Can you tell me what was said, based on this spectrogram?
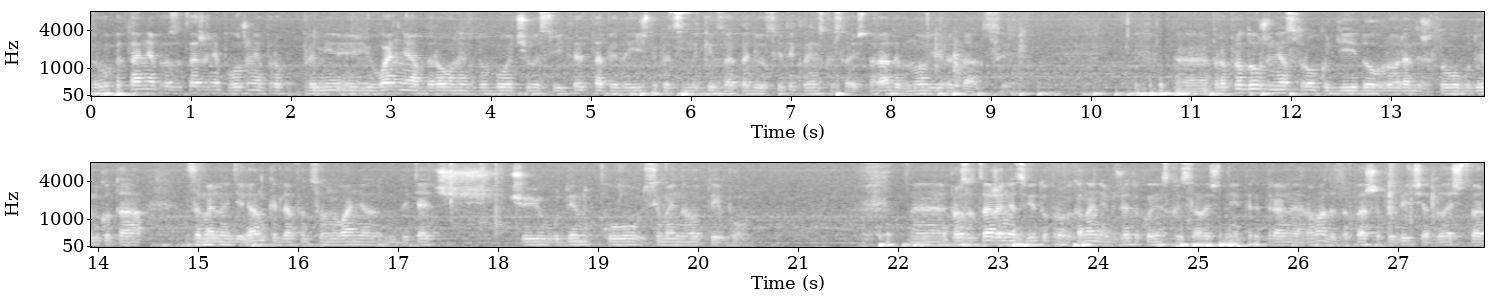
Друге питання про затвердження положення про преміювання обдарованих здобувачів освіти та педагогічних працівників закладів освіти Калинської селищної ради в новій редакції. Е, Про продовження строку дії договору оренди житлового будинку та земельної ділянки для функціонування дитячого будинку сімейного типу. Е, Про затвердження звіту про виконання бюджету Колінської селищної територіальної громади за перше півріччя 2024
